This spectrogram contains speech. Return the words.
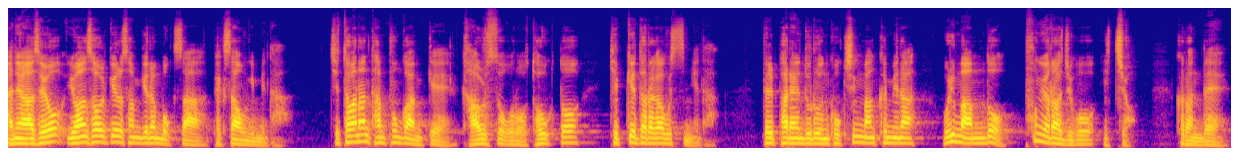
안녕하세요. 요한서울교를 섬기는 목사 백상욱입니다. 짙어가는 단풍과 함께 가을 속으로 더욱더 깊게 들어가고 있습니다. 들판에 누른 곡식만큼이나 우리 마음도 풍요로워지고 있죠. 그런데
